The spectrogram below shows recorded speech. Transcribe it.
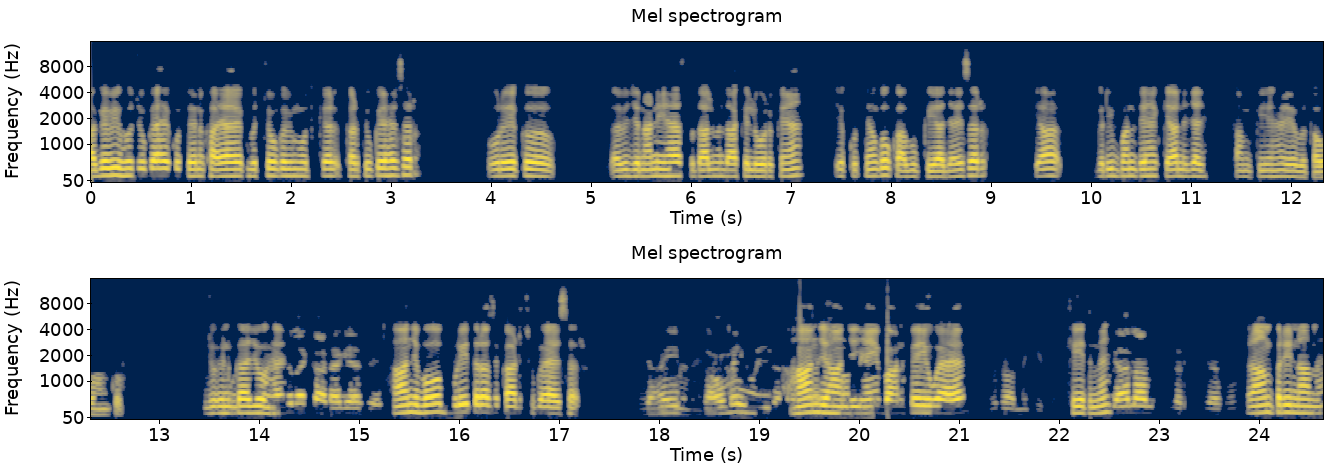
आगे भी हो चुका है कुत्ते ने खाया है एक बच्चों को भी मौत कर, चुके हैं सर। और एक अभी जनानी है अस्पताल में दाखिल हो रखे हैं। ये कुत्तों को काबू किया जाए सर। क्या गरीब बनते हैं क्या नजायज काम किए हैं ये बताओ हमको। जो इनका जो है। काटा गया हाँ जी बहुत बुरी तरह से काट चुका है सर। यहाँ गाँव में ही हुई हाँ। जी हाँ जी यही बाँध पे ही हुआ है। खेत में। क्या नाम लड़की रामपरी नाम है।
